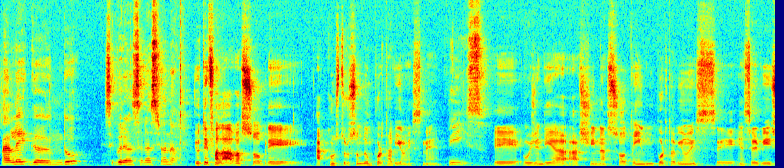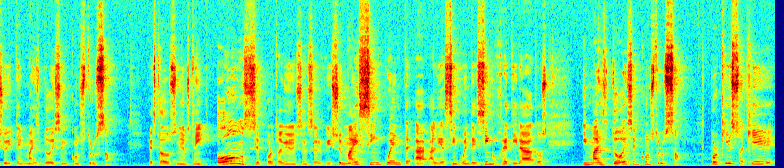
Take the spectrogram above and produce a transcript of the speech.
alegando segurança nacional. Eu te falava sobre a construção de um porta-aviões, né? Isso. Eh, hoje em dia a China só tem um porta-aviões eh, em serviço e tem mais dois em construção. Estados Unidos tem 11 porta-aviões em serviço e mais 50, ah, aliás, 55 retirados e mais dois em construção. Porque isso aqui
